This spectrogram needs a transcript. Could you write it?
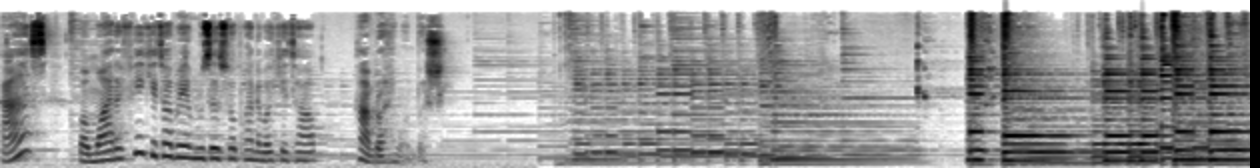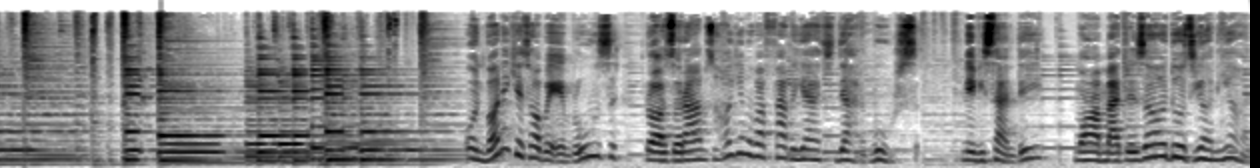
پس با معرفی کتاب امروز صبحانه با کتاب همراهمون باشیم کتاب امروز راز و رمزهای موفقیت در بورس. نویسنده محمد رضا دوزیانیان.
